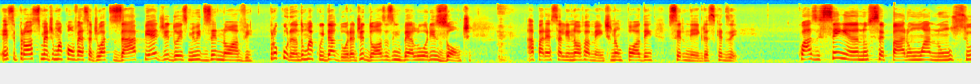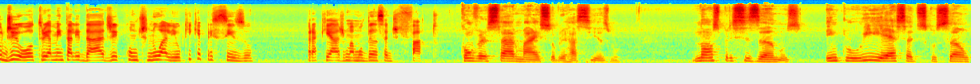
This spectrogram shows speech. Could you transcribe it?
Esse próximo é de uma conversa de WhatsApp, é de 2019, procurando uma cuidadora de idosas em Belo Horizonte. Aparece ali novamente, não podem ser negras. Quer dizer, quase 100 anos separam um anúncio de outro e a mentalidade continua ali. O que, que é preciso para que haja uma mudança de fato? Conversar mais sobre racismo. Nós precisamos incluir essa discussão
